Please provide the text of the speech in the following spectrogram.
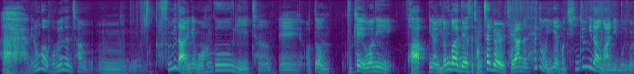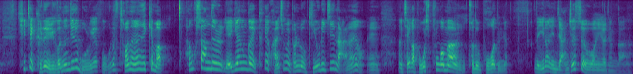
아 이런 거 보면은 참 음, 그렇습니다. 이게 뭐 한국이 참 예, 어떤 국회의원이 과학 그냥 이런 거에 대해서 정책을 제안을 해도 이게 뭐 친중이다 많이 뭐 이걸 실제 글을 읽었는지도 모르겠고 그래서 저는 이렇게 막 한국 사람들 얘기하는 거에 크게 관심을 별로 기울이지는 않아요. 예. 제가 보고 싶은 것만 저도 보거든요. 근데 이런 이제 안철수 의원이라든가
